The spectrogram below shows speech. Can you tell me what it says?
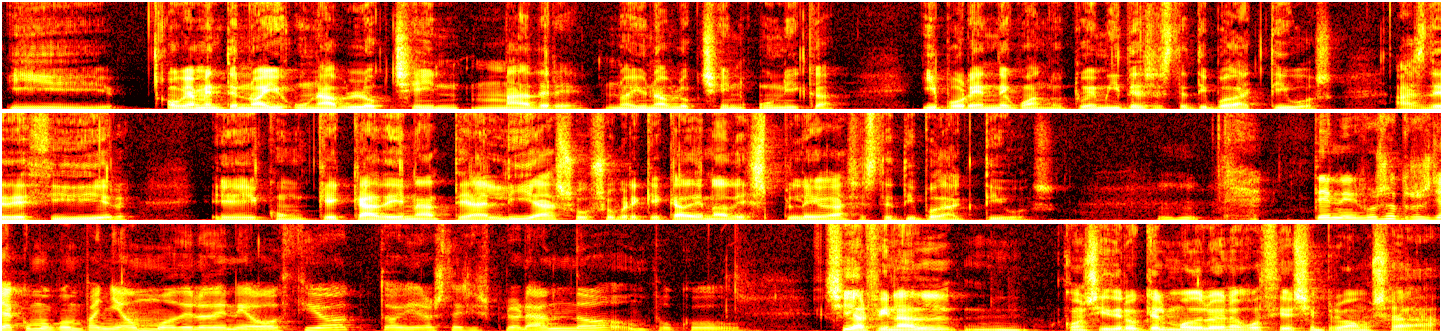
Y obviamente no hay una blockchain madre, no hay una blockchain única y por ende cuando tú emites este tipo de activos has de decidir eh, con qué cadena te alías o sobre qué cadena desplegas este tipo de activos. ¿Tenéis vosotros ya como compañía un modelo de negocio? ¿Todavía lo estáis explorando? Un poco... Sí, al final mm, considero que el modelo de negocio siempre vamos a,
